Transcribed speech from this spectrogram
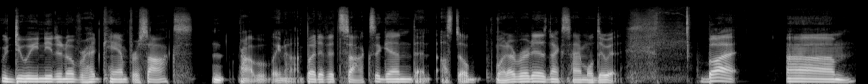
do we need an overhead cam for socks? Probably not. But if it's socks again, then I'll still whatever it is next time we'll do it. But um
